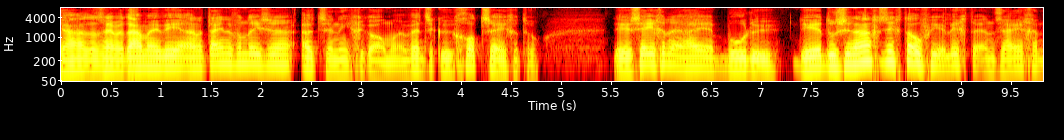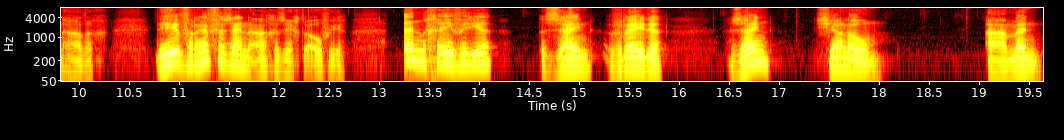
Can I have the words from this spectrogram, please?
Ja, dan zijn we daarmee weer aan het einde van deze uitzending gekomen en wens ik u God zegen toe. De Heer zegene, hij behoede u. De Heer doet zijn aangezicht over je lichten en zij genadig. De Heer verheffen zijn aangezicht over je en geven je zijn vrede, zijn shalom. Amen.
